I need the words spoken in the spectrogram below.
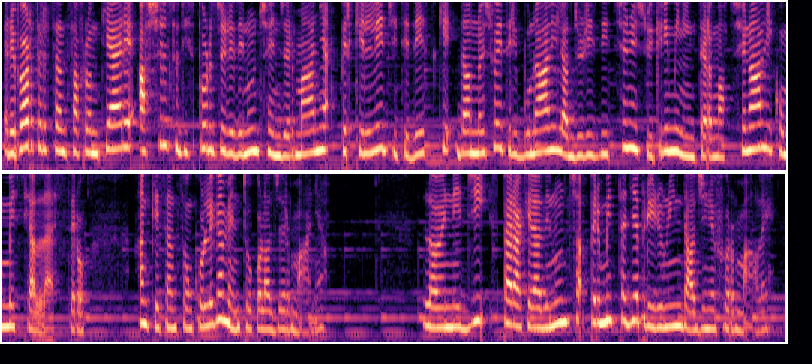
Reporter Senza Frontiere ha scelto di sporgere denuncia in Germania perché le leggi tedesche danno ai suoi tribunali la giurisdizione sui crimini internazionali commessi all'estero, anche senza un collegamento con la Germania. La ONG spera che la denuncia permetta di aprire un'indagine formale.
